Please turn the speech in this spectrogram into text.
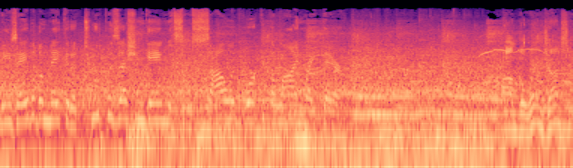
He's able to make it a two-possession game with some solid work at the line right there. On the wing, Johnson.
